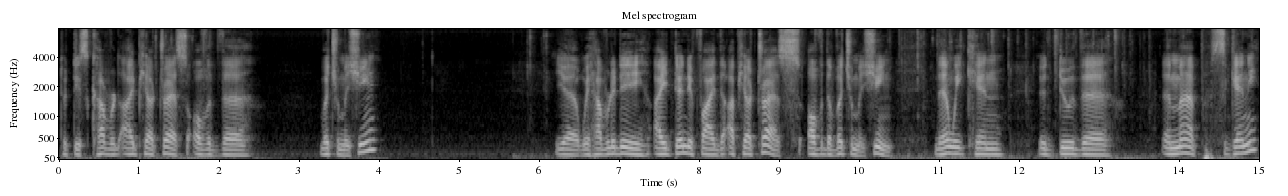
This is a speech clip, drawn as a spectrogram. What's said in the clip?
to discover the IP address of the virtual machine. Yeah, we have already identified the IP address of the virtual machine. Then we can uh, do the map scanning.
